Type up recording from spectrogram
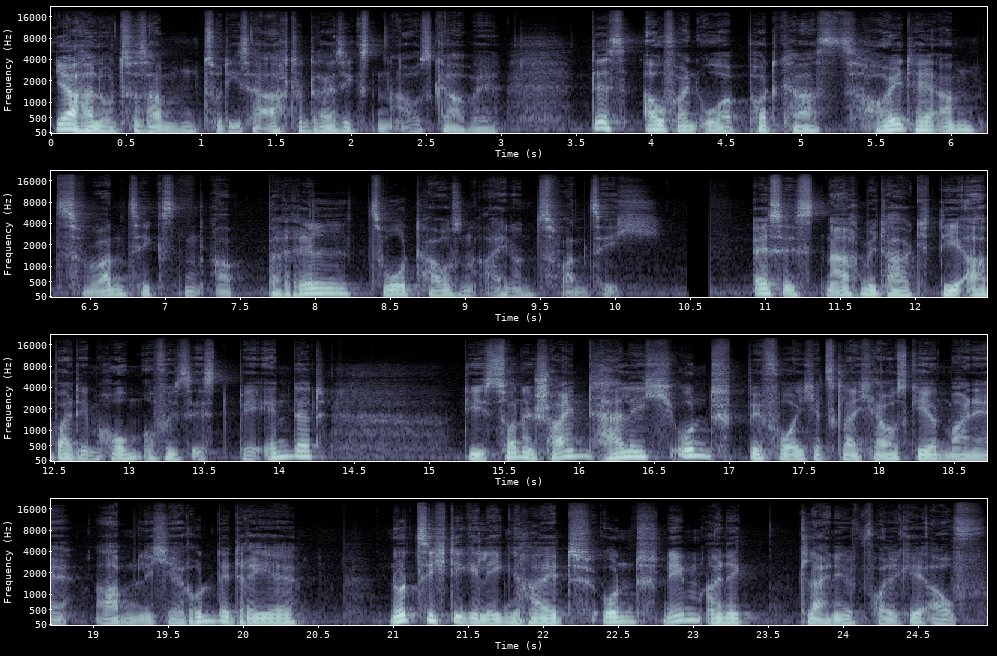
Ja, hallo zusammen zu dieser 38. Ausgabe des Auf ein Ohr Podcasts heute am 20. April 2021. Es ist Nachmittag, die Arbeit im Homeoffice ist beendet. Die Sonne scheint herrlich und bevor ich jetzt gleich rausgehe und meine abendliche Runde drehe, nutze ich die Gelegenheit und nehme eine kleine Folge auf.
